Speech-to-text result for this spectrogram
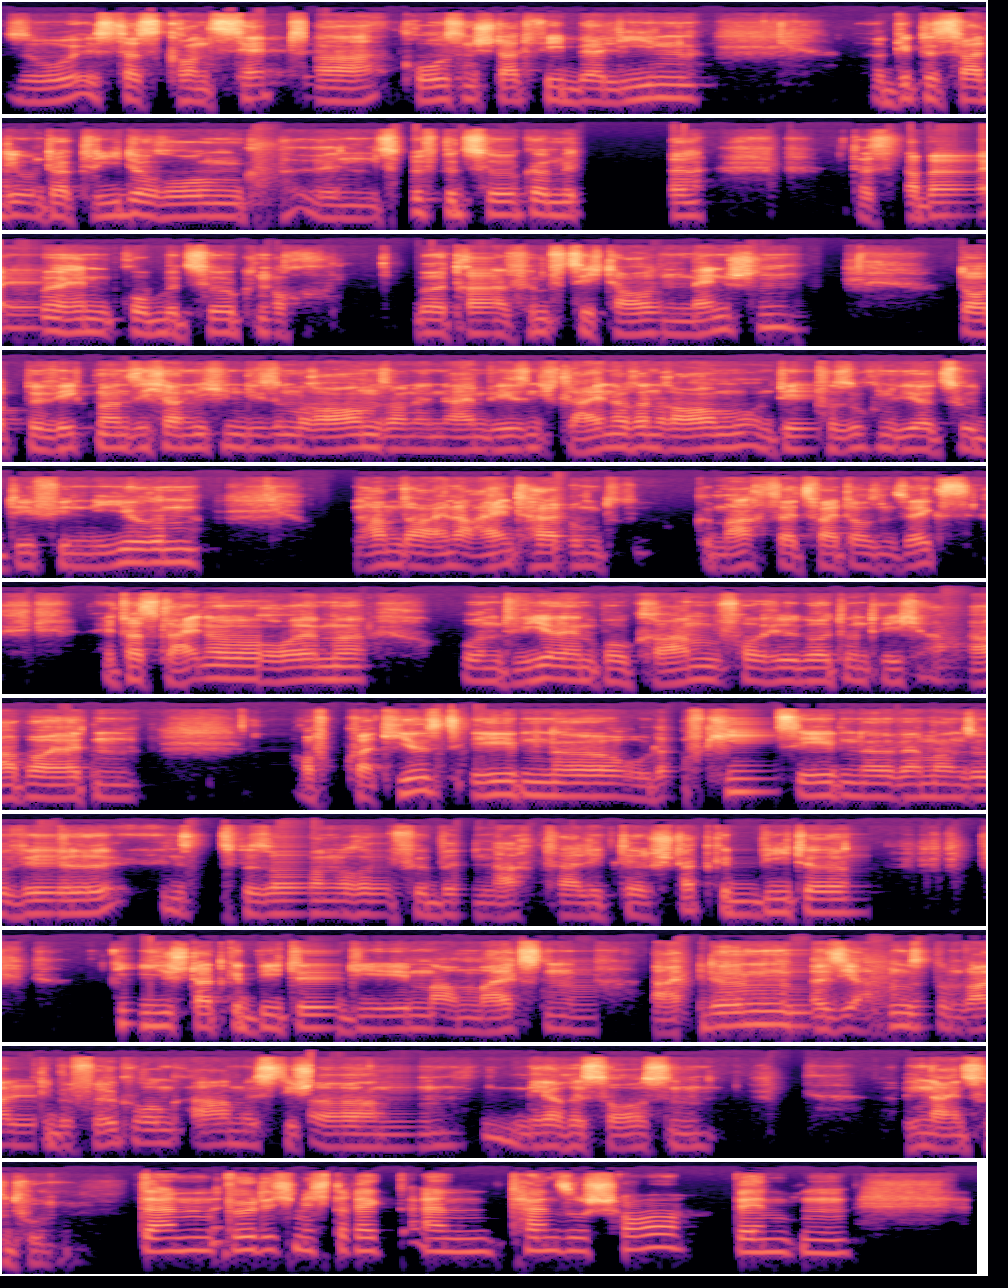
So ist das Konzept einer großen Stadt wie Berlin. Gibt es zwar die Untergliederung in zwölf Bezirke mit das ist aber immerhin pro Bezirk noch über 350.000 Menschen. Dort bewegt man sich ja nicht in diesem Raum, sondern in einem wesentlich kleineren Raum und den versuchen wir zu definieren und haben da eine Einteilung gemacht seit 2006. Etwas kleinere Räume und wir im Programm, Frau Hilbert und ich, arbeiten auf Quartiersebene oder auf Kiezebene, wenn man so will, insbesondere für benachteiligte Stadtgebiete. Die Stadtgebiete, die eben am meisten leiden, weil sie arm sind und weil die Bevölkerung arm ist, die ähm, mehr Ressourcen hineinzutun. Dann würde ich mich direkt an Tansu Shaw wenden.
